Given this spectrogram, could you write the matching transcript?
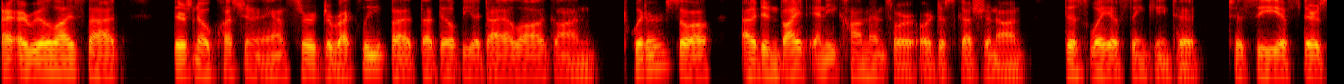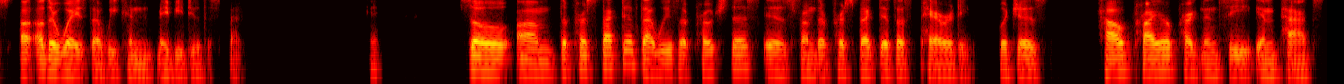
I, I realize that there's no question and answer directly, but that there'll be a dialogue on Twitter. So I would invite any comments or, or discussion on this way of thinking to, to see if there's other ways that we can maybe do this better. Okay. So um, the perspective that we've approached this is from the perspective of parity, which is how prior pregnancy impacts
